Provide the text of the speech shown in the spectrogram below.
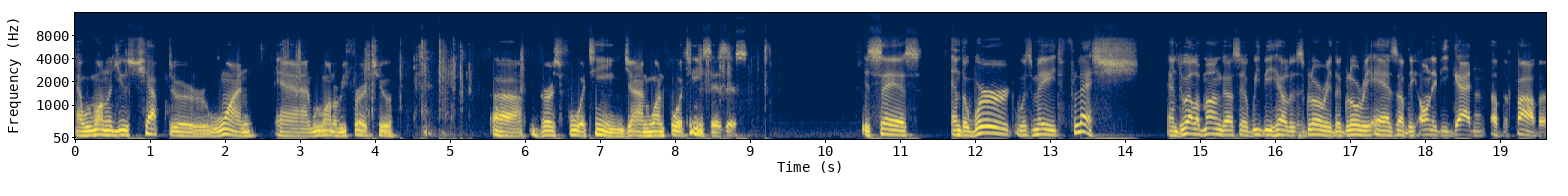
and we want to use chapter one, and we want to refer to uh, verse 14. John 1 14 says this it says, And the Word was made flesh and dwell among us, and we beheld his glory, the glory as of the only begotten of the Father,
